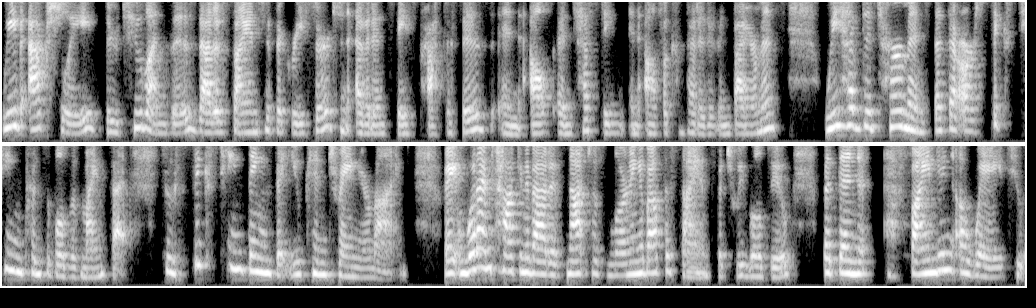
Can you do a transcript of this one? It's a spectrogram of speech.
We've actually, through two lenses, that of scientific research and evidence-based practices in alpha and testing in alpha competitive environments, we have determined that there are 16 principles of mindset. So 16 things that you can train your mind, right? And what I'm talking about is not just learning about the science, which we will do, but then finding a way to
